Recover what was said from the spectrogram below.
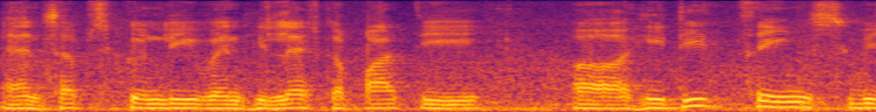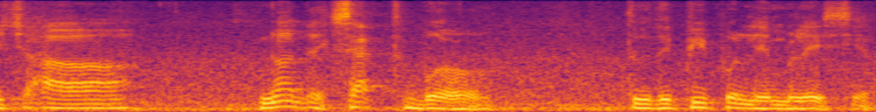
and subsequently when he left the party, uh, he did things which are not acceptable to the people in Malaysia.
